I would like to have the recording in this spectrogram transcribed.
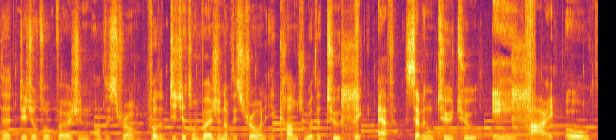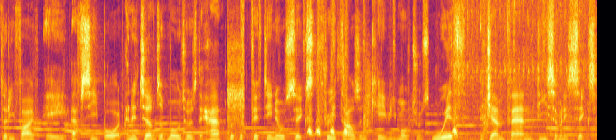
the digital version of this drone. For the digital version of this drone, it comes with a Toothpick F722AIO35A FC board. And in terms of motors, they have put the 1506 3000 kV motors with a Gemfan D76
